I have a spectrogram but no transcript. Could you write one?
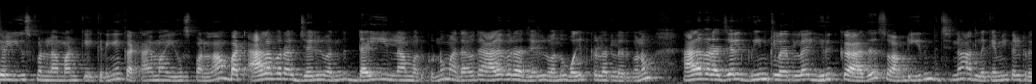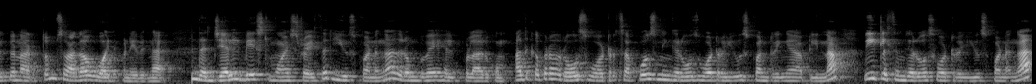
ஜெல் யூஸ் பண்ணலாமான்னு கேட்குறீங்க கட்டாயமாக யூஸ் பண்ணலாம். பட் ஆலோவேரா ஜெல் வந்து டை இல்லாமல் இருக்கணும். அதாவது ஆலோவேரா ஜெல் வந்து ஒயிட் கலரில் இருக்கணும். ஆலோவேரா ஜெல் க்ரீன் கலரில் இருக்காது. ஸோ அப்படி இருந்துச்சுன்னா அதில் கெமிக்கல் இருக்குன்னு அர்த்தம். ஸோ அதை அவாய்ட் பண்ணிடுங்க இந்த ஜெல் பேஸ்ட் மாய்ஸ்சரைசர் யூஸ் பண்ணுங்கள் அது ரொம்பவே ஹெல்ப்ஃபுல்லாக இருக்கும். அதுக்கப்புறம் ரோஸ் வாட்டர் சப்போஸ் நீங்கள் ரோஸ் வாட்டர் யூஸ் பண்ணுறீங்க அப்படின்னா வீட்டில் செஞ்ச ரோஸ் வாட்டர் யூஸ் பண்ணுங்கள்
